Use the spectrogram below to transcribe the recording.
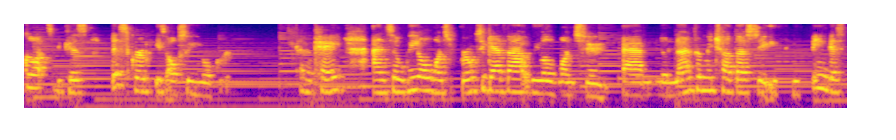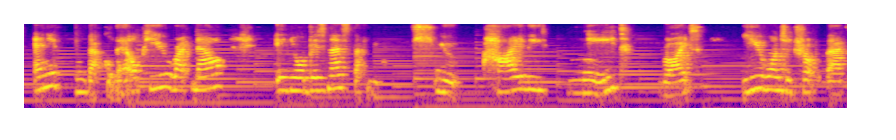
got because this group is also your group. Okay, and so we all want to grow together. We all want to um, you know, learn from each other. So if you think there's anything that could help you right now in your business that you you highly need, right? You want to drop that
